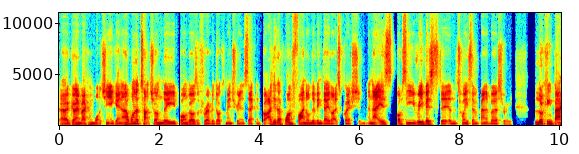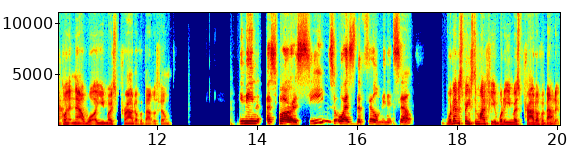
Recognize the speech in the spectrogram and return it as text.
uh, going back and watching it again. I want to touch on the Bond Girls Are Forever documentary in a second, but I did have one final Living Daylights question, and that is obviously you revisited it on the 27th anniversary. Looking back on it now, what are you most proud of about the film? You mean as far as scenes or as the film in itself? Whatever springs to mind for you, what are you most proud of about it?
